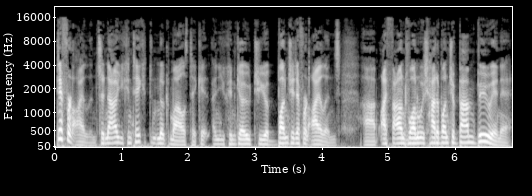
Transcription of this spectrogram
different islands. So now you can take a Nook Miles ticket and you can go to a bunch of different islands. Uh, I found one which had a bunch of bamboo in it.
